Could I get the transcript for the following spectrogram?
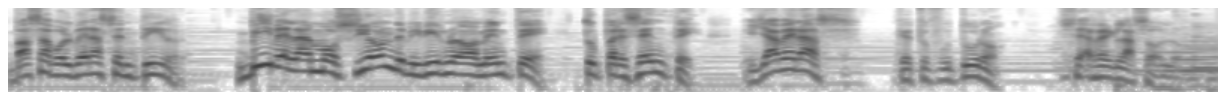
Vas a volver a sentir. Vive la emoción de vivir nuevamente tu presente y ya verás que tu futuro se arregla solo.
